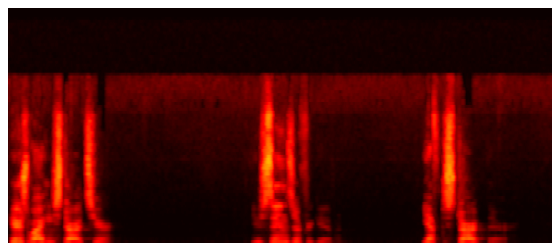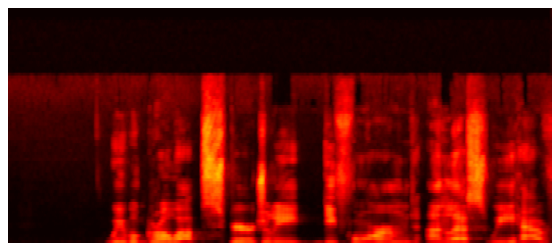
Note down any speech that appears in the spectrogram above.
Here's why he starts here your sins are forgiven. You have to start there. We will grow up spiritually deformed unless we have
